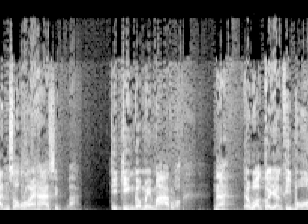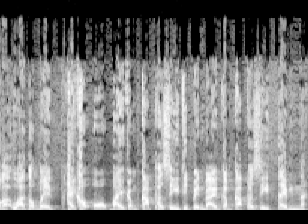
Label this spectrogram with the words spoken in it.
5,250 บาท ที่จริงก็ไม่มากหรอกนะแต่ว่าก็อย่างที่บอกอะว่าต้องไปให้เขาออกใบกำกับภาษีที่เป็นใบกำกับภาษีเต็มนะ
